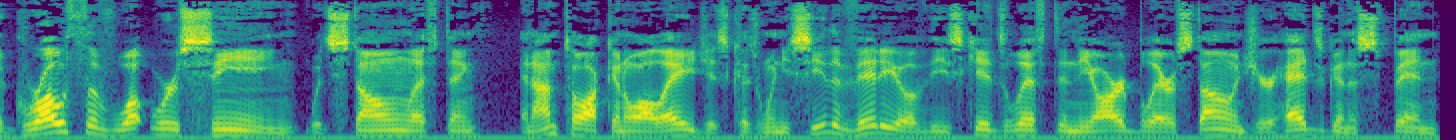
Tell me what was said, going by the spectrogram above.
The growth of what we're seeing with stone lifting, and I'm talking all ages, because when you see the video of these kids lifting the Ardblair stones, your head's going to spin,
